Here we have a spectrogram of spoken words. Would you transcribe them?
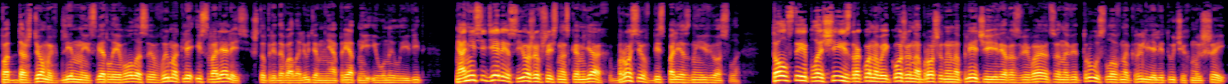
Под дождем их длинные светлые волосы вымокли и свалялись, что придавало людям неопрятный и унылый вид. Они сидели, съежившись на скамьях, бросив бесполезные весла. Толстые плащи из драконовой кожи наброшены на плечи или развиваются на ветру, словно крылья летучих мышей.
